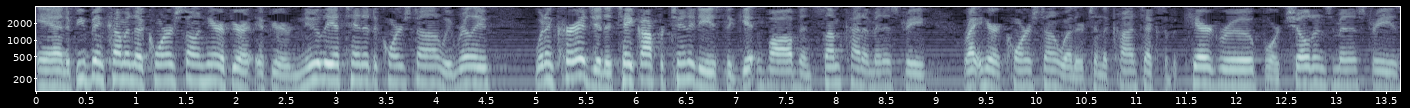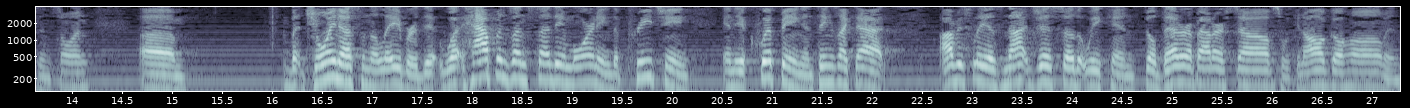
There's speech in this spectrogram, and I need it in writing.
And if you've been coming to Cornerstone here, if you're if you're newly attended to Cornerstone, we really would encourage you to take opportunities to get involved in some kind of ministry right here at Cornerstone, whether it's in the context of a care group or children's ministries and so on. Um, but join us in the labor. That what happens on Sunday morning, the preaching and the equipping and things like that, obviously is not just so that we can feel better about ourselves, we can all go home and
